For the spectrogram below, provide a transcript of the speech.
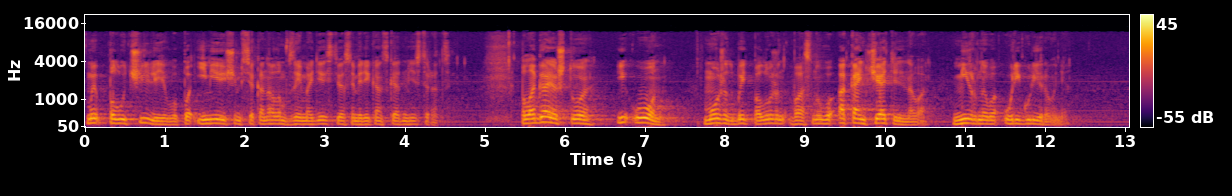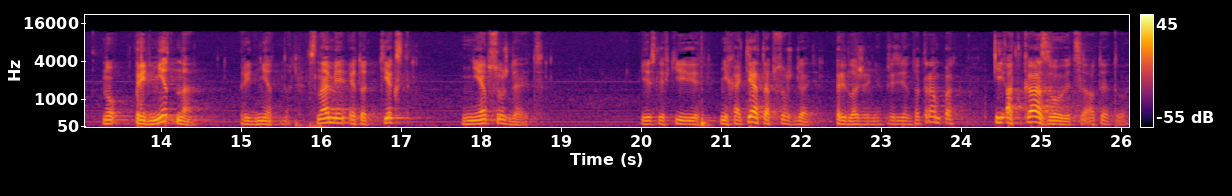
Мы получили его по имеющимся каналам взаимодействия с американской администрацией. Полагаю, что и он может быть положен в основу окончательного мирного урегулирования. Но предметно, предметно с нами этот текст не обсуждается. Если в Киеве не хотят обсуждать предложение президента Трампа и отказываются от этого,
